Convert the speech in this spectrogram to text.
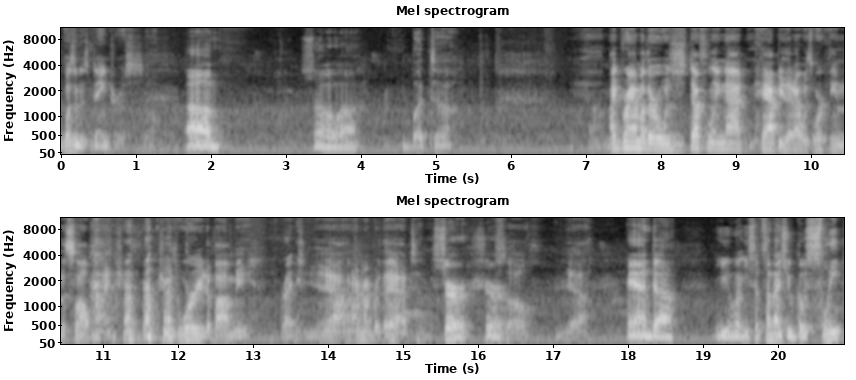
wasn't as dangerous. So, So uh, but. Uh, yeah, my grandmother was definitely not happy that I was working in the salt mine. She was, she was worried about me. right, Yeah, and I remember that. sure, sure. So, yeah. And uh, you uh, you said sometimes you would go sleep.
